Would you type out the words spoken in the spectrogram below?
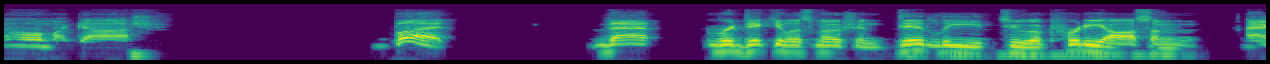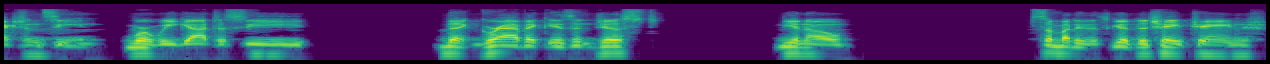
Oh my gosh! But that ridiculous motion did lead to a pretty awesome action scene where we got to see that Gravik isn't just, you know, somebody that's good to shape change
